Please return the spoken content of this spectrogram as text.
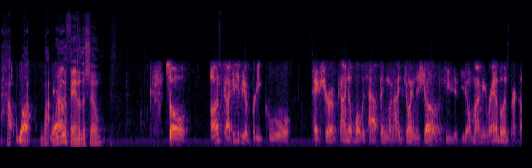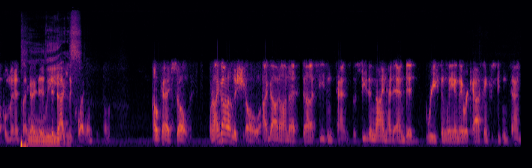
how, well, how yeah. were you a fan of the show? So honestly, I could give you a pretty cool picture of kind of what was happening when I joined the show. If you if you don't mind me rambling for a couple minutes, like I, it, it's actually quite interesting. Okay, so when I got on the show, I got on at uh, season 10. So season 9 had ended recently and they were casting for season 10.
